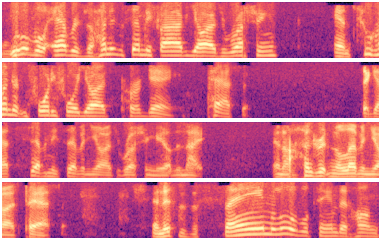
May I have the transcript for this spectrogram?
Mm-hmm. Louisville averaged 175 yards rushing and 244 yards per game passing. They got 77 yards rushing the other night and 111 yards passing. And this is the same Louisville team that hung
